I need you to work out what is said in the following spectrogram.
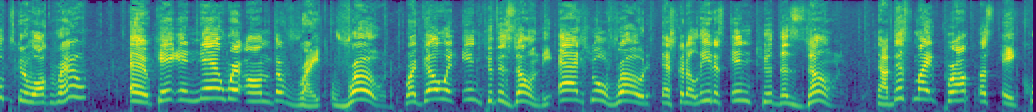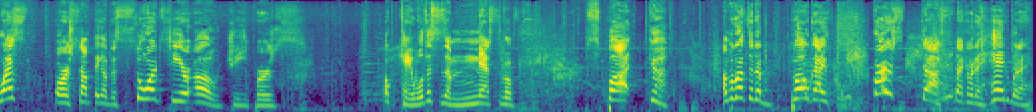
I'm just gonna walk around. Okay, and now we're on the right road. We're going into the zone, the actual road that's gonna lead us into the zone. Now, this might prompt us a quest or something of the sorts here. Oh, jeepers. Okay, well, this is a mess of a spot. I'm gonna go after the bow guy first. Uh, smack him in the head with a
